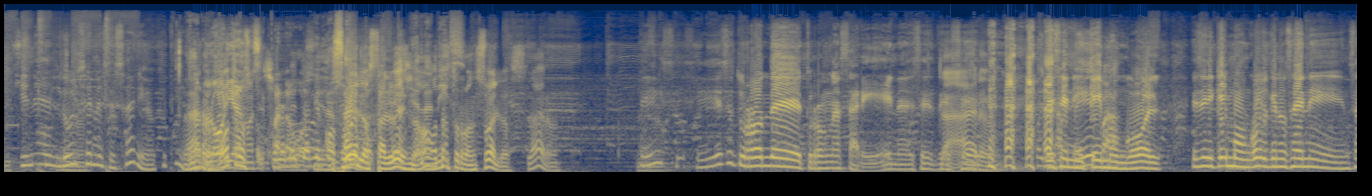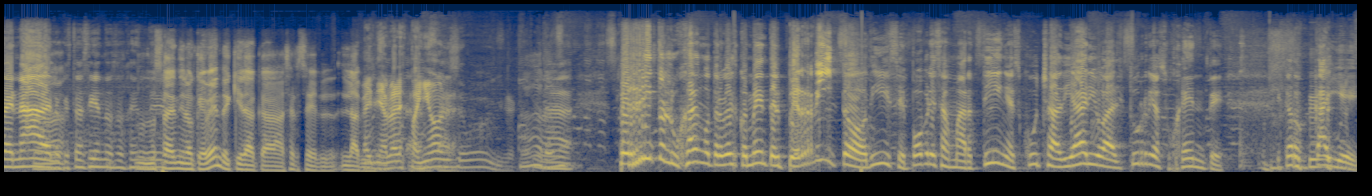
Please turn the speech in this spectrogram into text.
el- ¿Quién es el dulce necesario? ¿Qué tiene? Claro, otros turronzuelos tal vez, ¿no? Otros turronzuelos, claro. Sí, sí, sí. Ese turrón de turrón nazarena, ese, de Claro. ese, ese Nikkei mongol. Ese Nikkei mongol que no sabe ni no sabe nada de lo que está haciendo esa gente. No, sabe ni lo que vende, quiere acá hacerse el labio. Ni hablar español. Ese. Perrito Luján otra vez comenta, el perrito dice, pobre San Martín, escucha a diario al Turri a su gente. Ricardo Calle,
